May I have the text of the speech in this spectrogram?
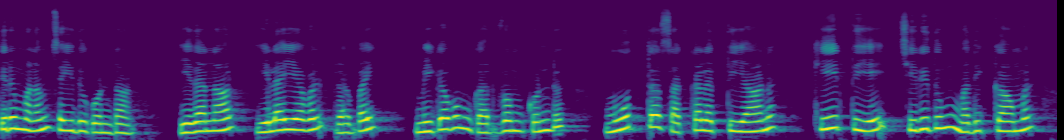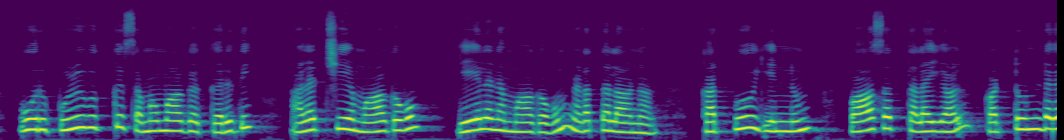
திருமணம் செய்து கொண்டான். இதனால் இளையவள் பிரபை மிகவும் கர்வம் கொண்டு மூத்த சக்கலத்தியான கீர்த்தியை சிறிதும் மதிக்காமல் ஒரு புழுவுக்கு சமமாக கருதி அலட்சியமாகவும் ஏளனமாகவும் நடத்தலானான் கற்பு என்னும் பாசத்தலையால் கட்டுண்ட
